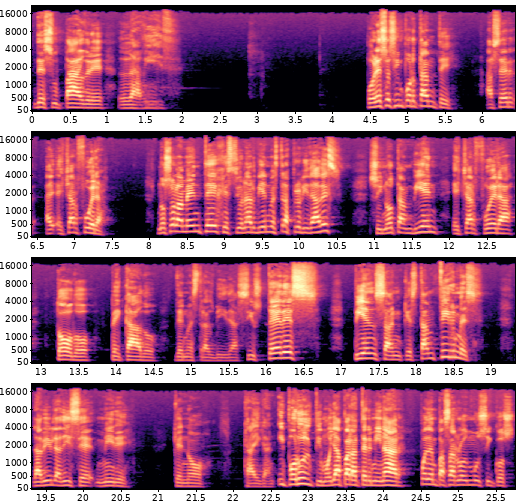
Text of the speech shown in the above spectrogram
de su padre David. Por eso es importante hacer, echar fuera. No solamente gestionar bien nuestras prioridades, sino también echar fuera todo pecado de nuestras vidas. Si ustedes piensan que están firmes, la Biblia dice, mire, que no caigan. Y por último, ya para terminar, pueden pasar los músicos,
